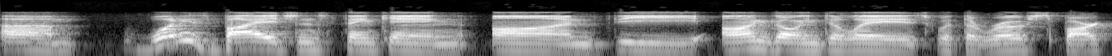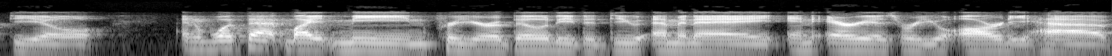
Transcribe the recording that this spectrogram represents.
Um, what is Biogen's thinking on the ongoing delays with the Roche Spark deal and what that might mean for your ability to do M&A in areas where you already have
